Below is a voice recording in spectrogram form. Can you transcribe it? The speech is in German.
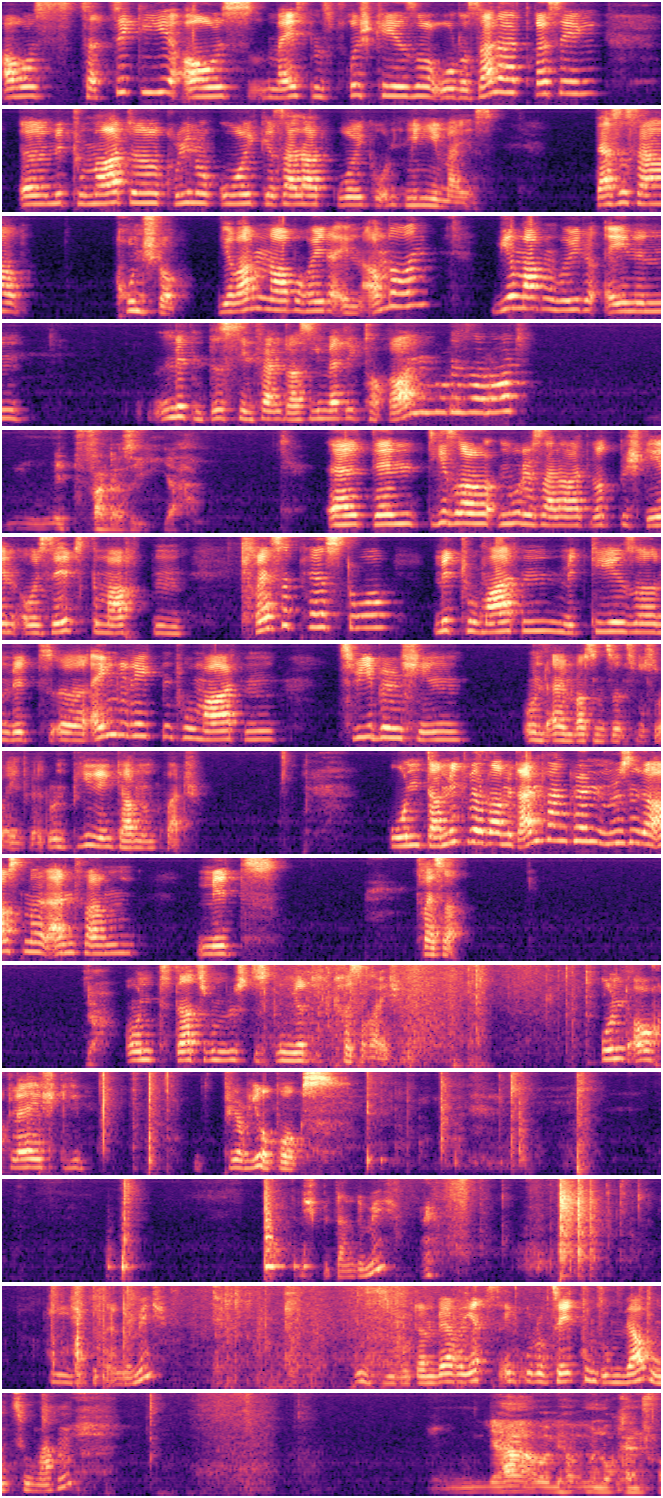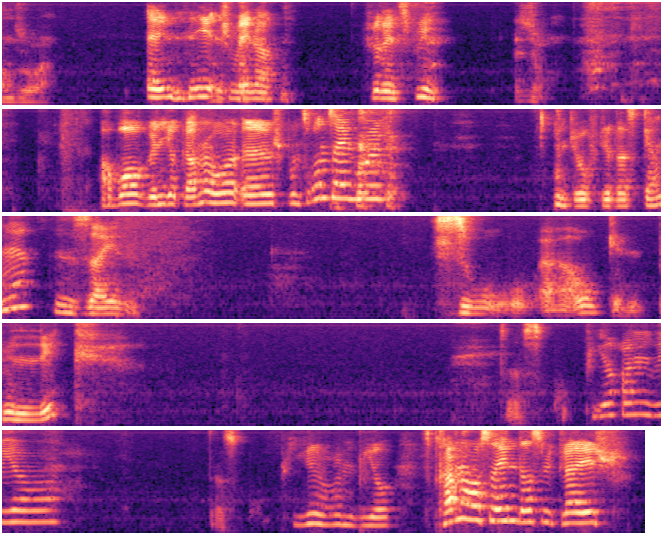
aus Tzatziki, aus meistens Frischkäse oder Salatdressing, äh, mit Tomate, grüner Gurke, Salatgurke und Mini-Mais. Das ist der Grundstock. Wir machen aber heute einen anderen. Wir machen heute einen mit ein bisschen Fantasie mediterranen Nudelsalat. Mit Fantasie, ja. Äh, denn dieser Nudelsalat wird bestehen aus selbstgemachten Kressepesto mit Tomaten, mit Käse, mit äh, eingelegten Tomaten, Zwiebelchen und allem, was uns sonst noch so einfällt. Und Pinienkern und Quatsch. Und damit wir damit anfangen können, müssen wir erstmal anfangen mit Kresse. Ja. Und dazu müsstest du mir die Kresse reichen. Und auch gleich die Pürierbox. Ich bedanke mich. Ich bedanke mich. So, dann wäre jetzt ein guter Zeitpunkt, um Werbung zu machen. Ja, aber wir haben immer noch keine Sponsoren. Äh, nee, ich meine, für den Stream. Also, Aber wenn ihr gerne äh, Sponsoren sein wollt, dann dürft ihr das gerne sein. So, Augenblick. Das kopieren wir. Das kopieren wir. Es kann auch sein, dass wir gleich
